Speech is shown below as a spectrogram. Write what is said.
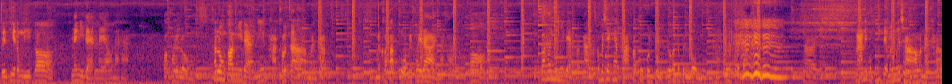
พื้นที่ตรงนี้ก็ไม่มีแดดแล้วนะฮะก็ค่อยลง ถ้าลงตอนมีแดดนี่ผักเขาจะเหมือนกับเหมือนเขาปรับตัวไม่ค่อยได้นะครับ ก็ ก็ให้ไม่มีแดดแล้วกันแล้วก็ไม่ใช่แค่ผักก็คือคนปลูกด้วยก็จะเป็นลมนะฮะ ก็จะตัวดำใช่น้ำที่ผมเพิ่งเตรียมมันเมื่อเช้านะครับ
